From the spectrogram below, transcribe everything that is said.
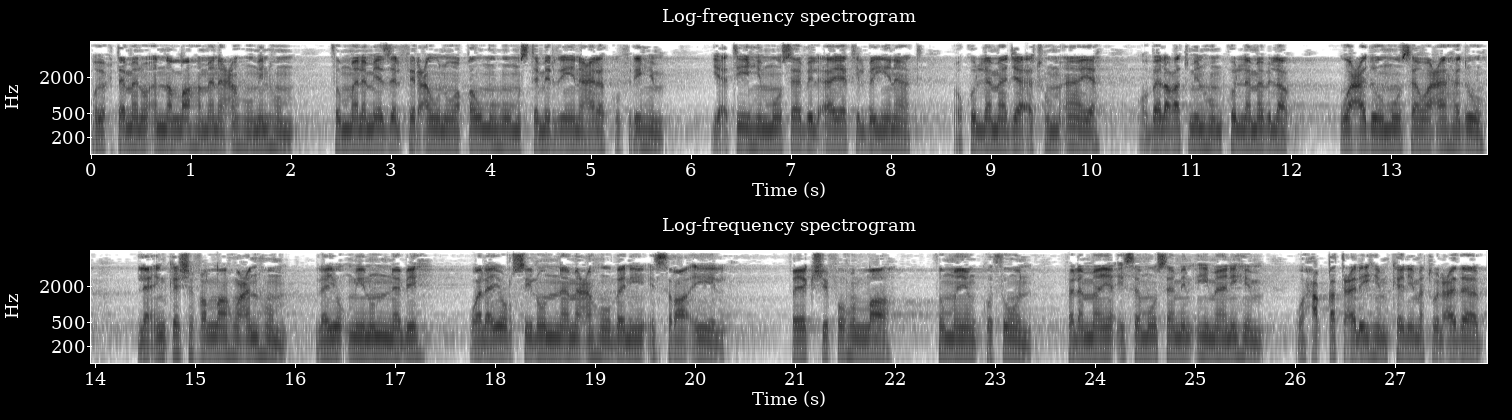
ويحتمل أن الله منعه منهم ثم لم يزل فرعون وقومه مستمرين على كفرهم. يأتيهم موسى بالايات البينات وكلما جاءتهم آية وبلغت منهم كل مبلغ وعدوا موسى وعاهدوه لئن كشف الله عنهم ليؤمنن به وليرسلن معه بني إسرائيل فيكشفه الله ثم ينكثون. فلما يئس موسى من إيمانهم وحقت عليهم كلمة العذاب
